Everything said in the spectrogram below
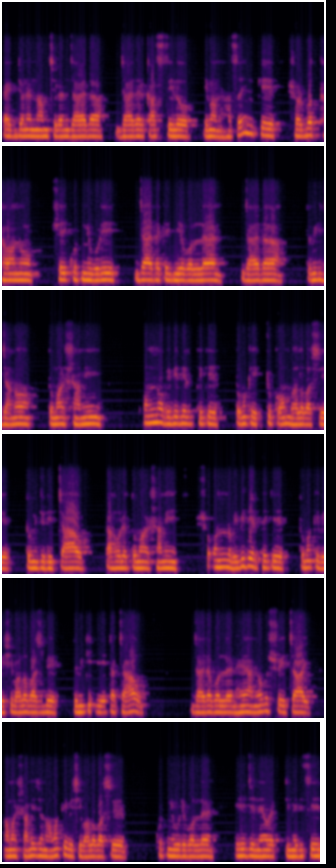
একজনের নাম ছিলেন জায়দা। জায়দের কাজ ছিল ইমাম হাসাইনকে শরবত খাওয়ানো। সেই কুটনি বুড়ি জায়দাকে গিয়ে বললেন, জায়দা, তুমি কি জানো, তোমার স্বামী অন্য বিবিদের থেকে তোমাকে একটু কম ভালোবাসে। তুমি যদি চাও, তাহলে তোমার স্বামী অন্য বিবিদের থেকে তোমাকে বেশি ভালোবাসবে। তুমি কি এটা চাও? জায়দা বললেন হ্যাঁ আমি অবশ্যই চাই। আমার স্বামী যেন আমাকে বেশি ভালোবাসে। কুটনিউরি বললেন এই যে নেও একটি মেডিসিন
